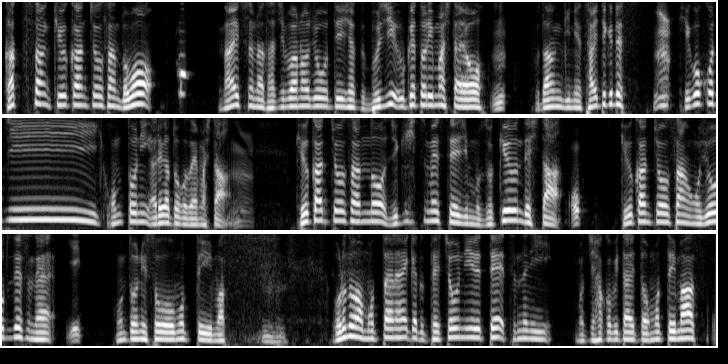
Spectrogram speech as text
ガッツさん、休館長さん、どうも。ナイスな立花城 T シャツ、無事受け取りましたよ。うん普段着に最適です。うん着心地いい。本当にありがとうございました。ん休館長さんの直筆メッセージもズキューンでしたお。休館長さん、お上手ですね。本当にそう思っています。俺のはもったいないけど手帳に入れて常に持ち運びたいと思っています。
